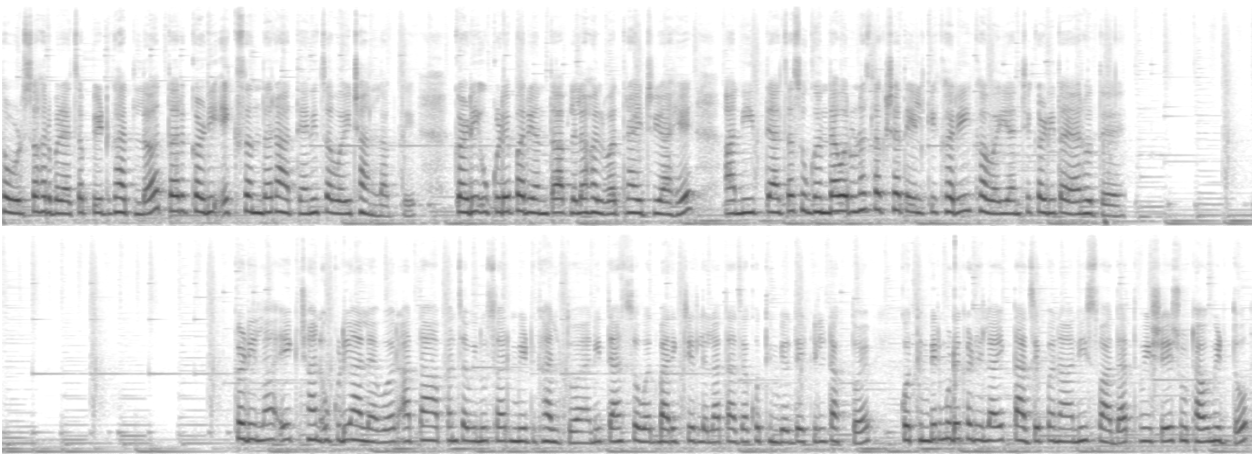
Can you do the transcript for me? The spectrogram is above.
थोडंसं हरभऱ्याचं पीठ घातलं तर कढी एकसंध राहते आणि चवही छान लागते. कढी उकडेपर्यंत आपल्याला हलवत राहायची आहे आणि त्याचा सुगंधावरूनच लक्षात येईल की खरी खवय्यांची कढी तयार होते आहे कढीला एक छान उकडी आल्यावर आता आपण चवीनुसार मीठ घालतोय आणि त्याचसोबत बारीक चिरलेला ताजा कोथिंबीर देखील टाकतोय. कोथिंबीरमुळे कढीला एक ताजेपणा आणि स्वादात विशेष उठाव मिळतो.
